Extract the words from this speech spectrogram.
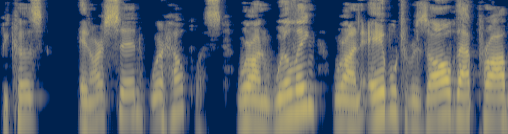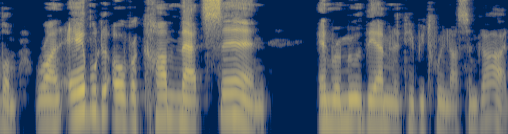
Because in our sin, we're helpless. We're unwilling. We're unable to resolve that problem. We're unable to overcome that sin and remove the enmity between us and God.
